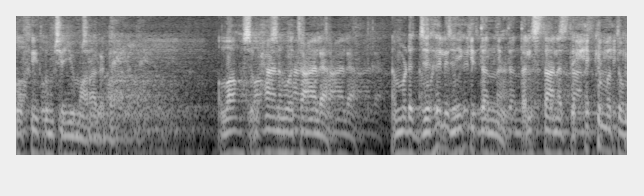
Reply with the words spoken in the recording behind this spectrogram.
തോഫീക്കും ചെയ്യുമാറാകട്ടെ. അള്ളാഹു സുഹാനുഹ ചാല നമ്മുടെ ജഹൽ നീക്കിത്തന്ന് തൽസ്ഥാനത്തെ ഹെക്കുമത്തും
